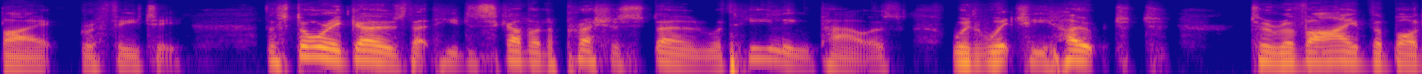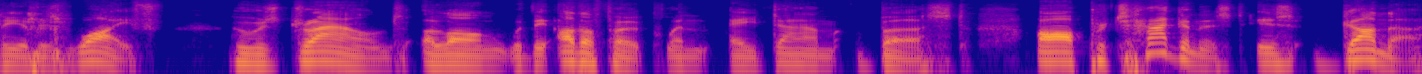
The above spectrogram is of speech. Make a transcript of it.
by graffiti. The story goes that he discovered a precious stone with healing powers with which he hoped to revive the body of his wife, who was drowned along with the other folk when a dam burst. Our protagonist is Gunner,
